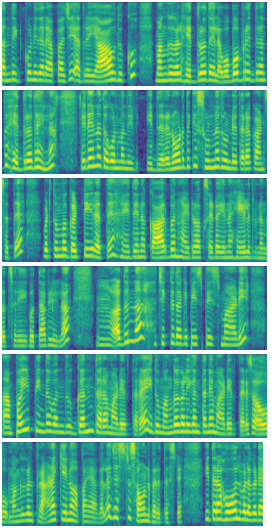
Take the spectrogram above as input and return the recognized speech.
ತಂದು ಇಟ್ಕೊಂಡಿದ್ದಾರೆ ಅಪ್ಪಾಜಿ, ಆದರೆ ಯಾವುದಕ್ಕೂ ಮಂಗಗಳು ಹೆದರೋದೇ ಇಲ್ಲ. ಒಬ್ಬೊಬ್ಬರು ಇದ್ರಂತೂ ಹೆದರೋದೇ ಇಲ್ಲ. ಇದೇನೋ ತೊಗೊಂಡು ಬಂದು ಇದ್ದಾರೆ ನೋಡೋದಕ್ಕೆ ಸುಣ್ಣದ ಉಂಡೆ ಥರ ಕಾಣಿಸುತ್ತೆ, ಬಟ್ ತುಂಬ ಗಟ್ಟಿ ಇರುತ್ತೆ. ಇದೇನೋ ಕಾರ್ಬನ್ ಹೈಡ್ರಾಕ್ಸೈಡ್ ಏನೋ ಹೇಳಿದ್ರು ನಂಗೆ ಅದು ಸರಿ ಗೊತ್ತಾಗಲಿಲ್ಲ. ಅದನ್ನು ಚಿಕ್ಕದಾಗಿ ಪೀಸ್ ಪೀಸ್ ಮಾಡಿ ಪೈಪಿಂದ ಒಂದು ಗನ್ ಥರ ಮಾಡಿರ್ತಾರೆ. ಇದು ಮಂಗಗಳಿಗಂತಲೇ ಮಾಡಿರ್ತಾರೆ. ಸೊ ಅವು ಮಂಗಗಳ ಪ್ರಾಣಕ್ಕೇನೂ ಅಪಾಯ ಆಗಲ್ಲ ಜಸ್ಟ್ ಸೌಂಡ್ ಬರುತ್ತೆ ಅಷ್ಟೇ. ಈ ಥರ ಹೋಲ್ ಒಳಗಡೆ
